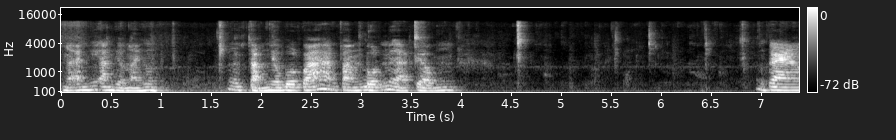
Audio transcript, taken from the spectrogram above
Mà anh thích ăn kiểu này hơn tẩm nhiều bột quá ăn toàn bột nữa kiểu gà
